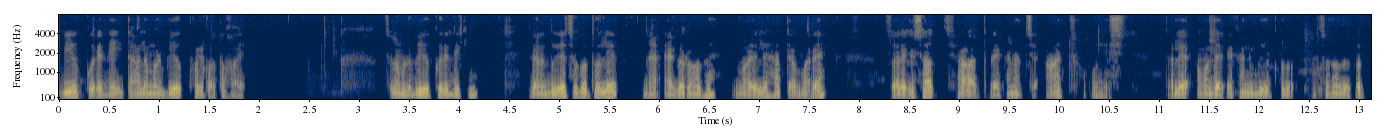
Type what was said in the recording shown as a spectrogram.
বিয়োগ করে দিই, তাহলে আমার বিয়োগফল কত হয়? চলো আমরা বিয়োগ করে দেখি। এখানে দুই আছে, কত হলে? এগারো হবে। নয় এলে হাতে আমার এক, চার একে সাত সাত এখানে হচ্ছে আট, উনিশ। তাহলে আমাদের এখানে বিয়োগ করলে হবে কত?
